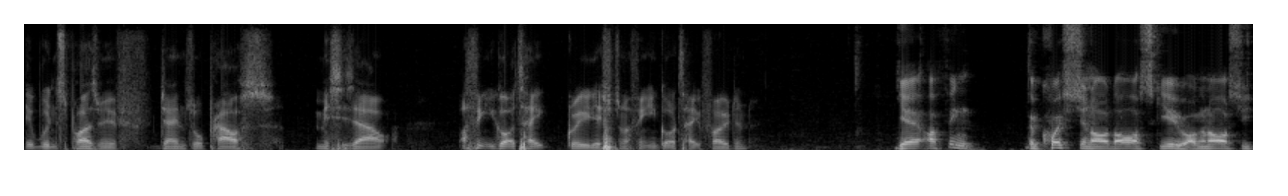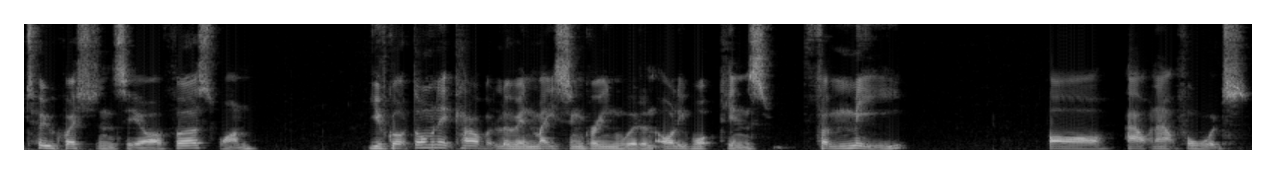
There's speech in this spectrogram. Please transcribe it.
It wouldn't surprise me if James Ward-Prowse misses out. I think you've got to take Grealish, and I think you've got to take Foden. Yeah, I think the question I'd ask you, I'm going to ask you two questions here. First one, you've got Dominic Calvert Lewin, Mason Greenwood, and Ollie Watkins, for me, are out and out forwards.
